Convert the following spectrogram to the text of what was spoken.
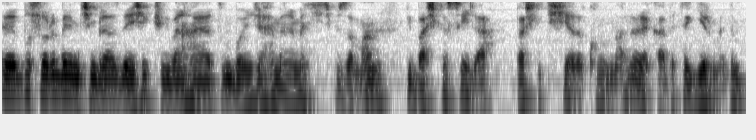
E, bu soru benim için biraz değişik çünkü ben hayatım boyunca hemen hemen hiçbir zaman bir başkasıyla başka kişi ya da kurumlarla rekabete girmedim.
